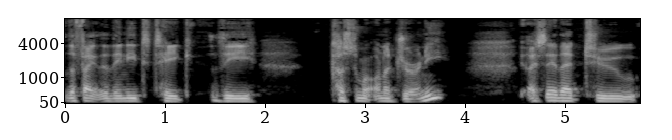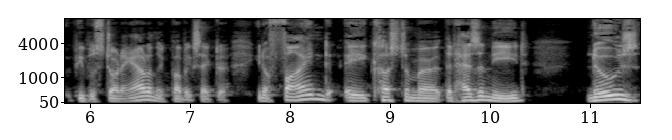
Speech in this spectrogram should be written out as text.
the fact that they need to take the customer on a journey. I say that to people starting out in the public sector. You know, find a customer that has a need, knows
